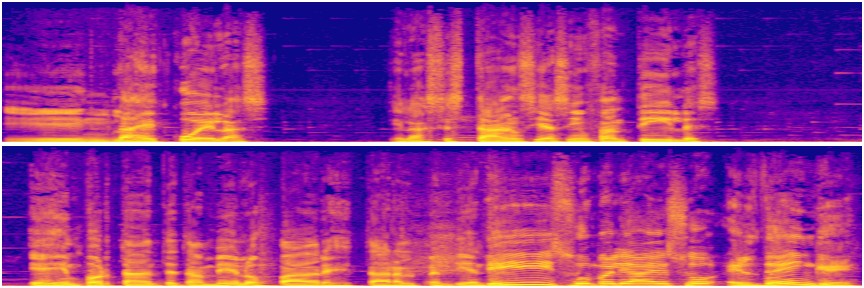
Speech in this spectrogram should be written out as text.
en las escuelas, en las estancias infantiles. Es importante también los padres estar al pendiente. Y súmele a eso el dengue.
